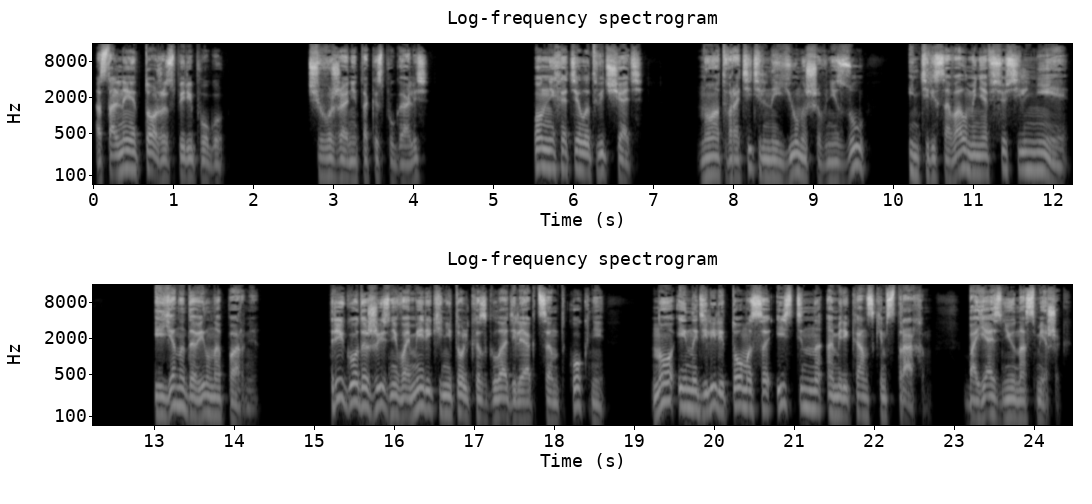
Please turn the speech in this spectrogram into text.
Остальные тоже с перепугу. Чего же они так испугались? Он не хотел отвечать, но отвратительный юноша внизу интересовал меня все сильнее, и я надавил на парня. Три года жизни в Америке не только сгладили акцент кокни, но и наделили Томаса истинно американским страхом, боязнью насмешек.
